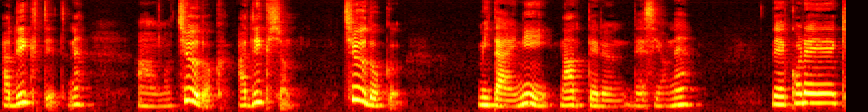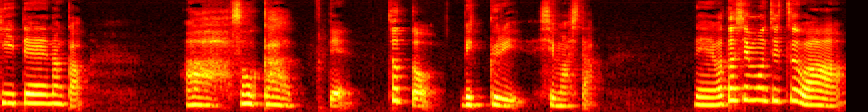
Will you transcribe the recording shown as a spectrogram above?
addicted ね。あの中毒、addiction、中毒みたいになってるんですよね。で、これ聞いてなんか、ああ、そうかってちょっとびっくりしました。で、私も実は、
